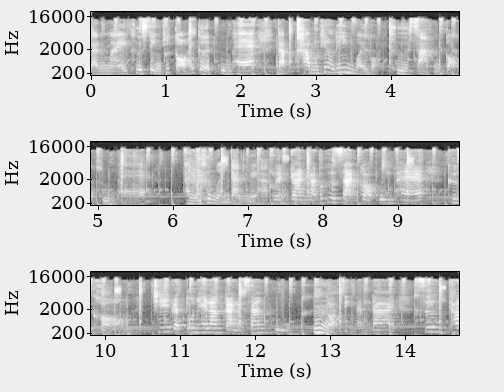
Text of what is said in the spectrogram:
กันไหม คือสิ่งที่ก่อให้เกิดภูมิแพ้ กับคำที่เราได้ยินบ่อยๆ คือสารก่อภูมิแพ้ อันนี้คือเหมือนกันไหมคะ เหมือนกันค่ะก็คือสารก่อภูมิแพ้คือของที่กระตุ้นให้ร่างกายเราสร้างภูมิอืมต่อสิ่งนั้นได้ ซึ่งถ้า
